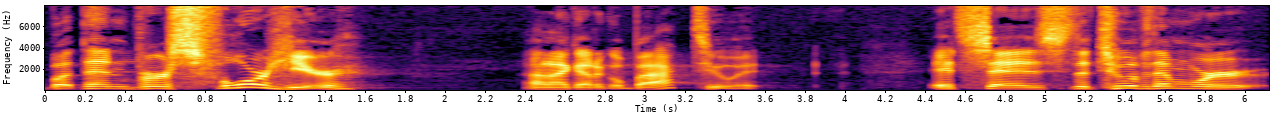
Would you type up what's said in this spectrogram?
But then verse 4 here, and I got to go back to it, it says the two of them were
